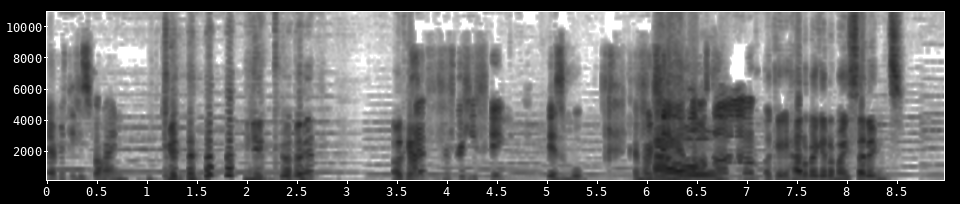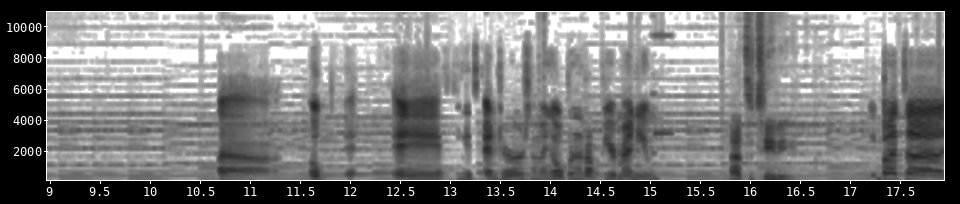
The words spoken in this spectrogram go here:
Everything is fine. you good? Okay. Everything is everything How- is awesome. Okay, how do I get in my settings? Uh, oh, eh, I think it's enter or something. Open it up your menu. That's a TV. But uh,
